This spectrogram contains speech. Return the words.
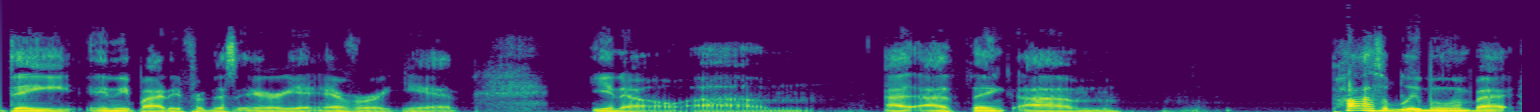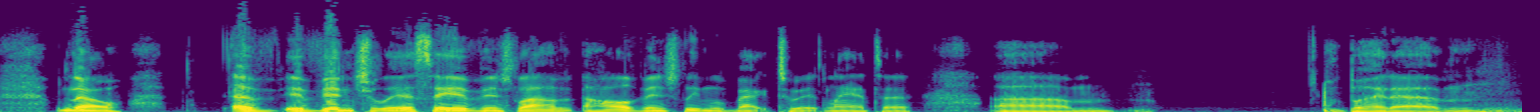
date anybody from this area ever again. You know, um, I, I think I'm possibly moving back. No, eventually, let's say eventually, I'll, I'll eventually move back to Atlanta. Um, but, um,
